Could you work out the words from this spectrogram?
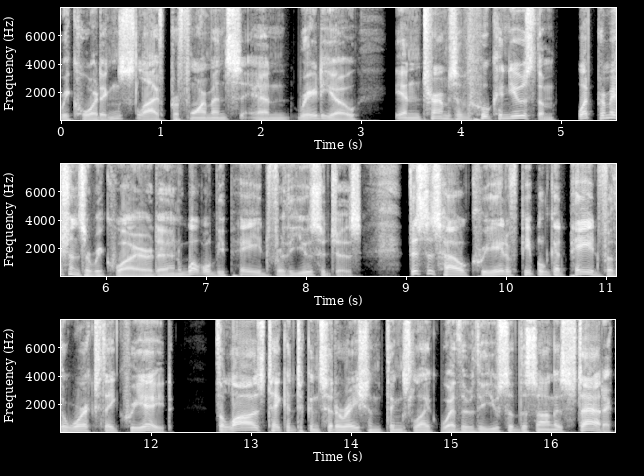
recordings, live performance, and radio in terms of who can use them, what permissions are required, and what will be paid for the usages. This is how creative people get paid for the works they create. The laws take into consideration things like whether the use of the song is static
